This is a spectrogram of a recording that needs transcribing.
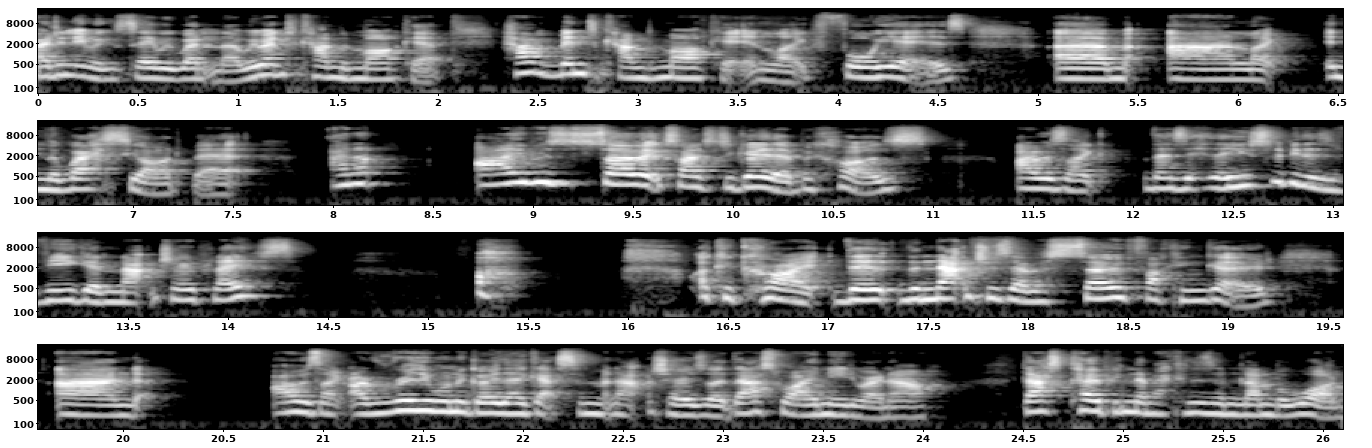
I didn't even say we went there. We went to Camden Market. Haven't been to Camden Market in like four years. Um, and like in the West Yard bit. And I was so excited to go there because I was like, there's there used to be this vegan nacho place. Oh, I could cry. The the nachos there were so fucking good. And I was like, I really want to go there get some nachos. Like that's what I need right now. That's coping the mechanism number one.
